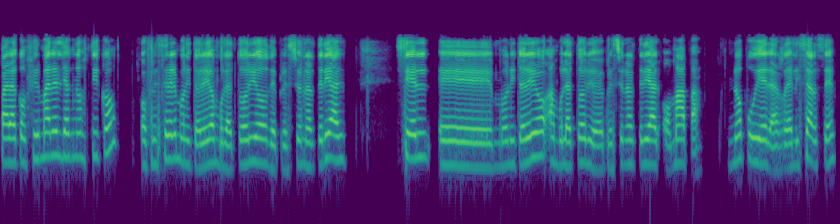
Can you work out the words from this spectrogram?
Para confirmar el diagnóstico, ofrecer el monitoreo ambulatorio de presión arterial. Si el eh, monitoreo ambulatorio de presión arterial o MAPA no pudiera realizarse,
